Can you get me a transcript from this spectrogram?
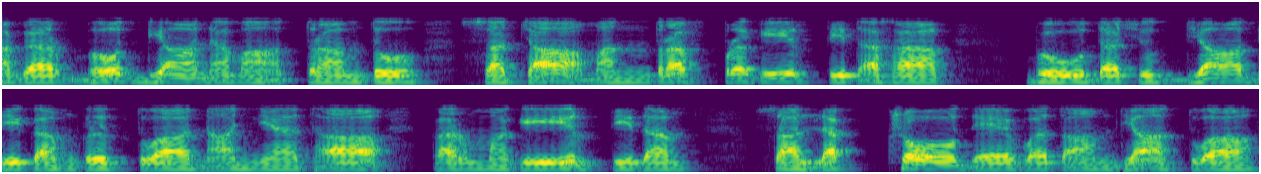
अगर्भोद्यानमात्रं तु स चामन्त्रः प्रकीर्तितः। भूतशुद्ध्यादिकं कृत्वा नान्यथा कर्मकीर्तितं। स लक्षो देवतां ध्यात्वा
